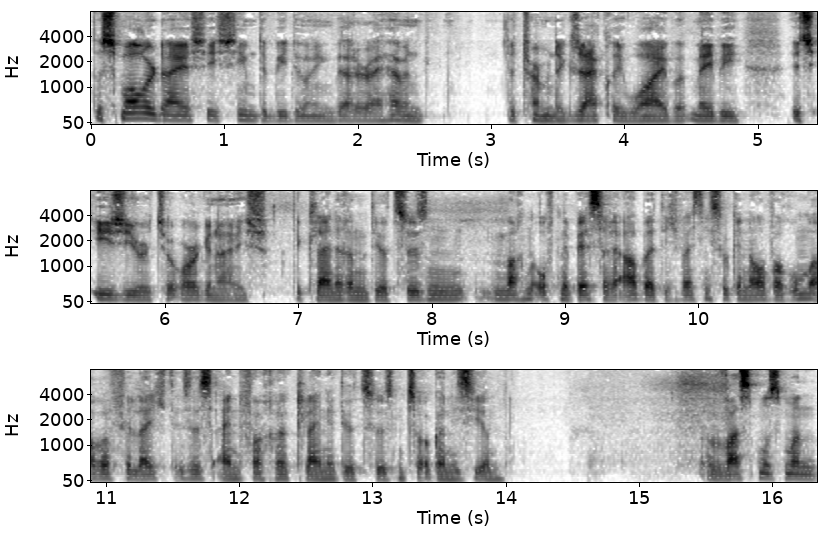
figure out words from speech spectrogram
the smaller dioceses seem to be doing better i haven't determined exactly why but maybe it's easier to organize Die kleineren Diözesen machen oft eine bessere Arbeit. Ich weiß nicht so genau warum, aber vielleicht ist es einfacher, kleine Diözesen zu organisieren. Was muss man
